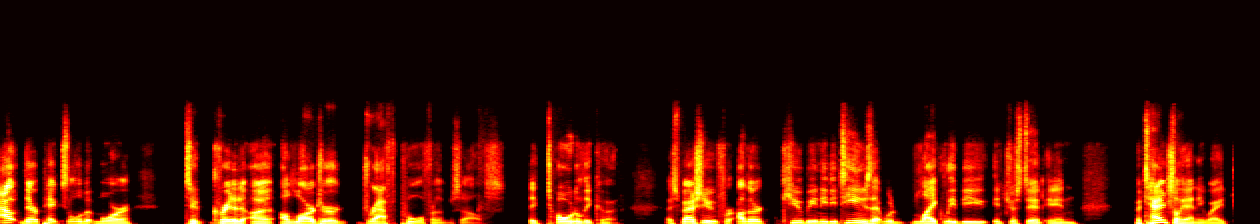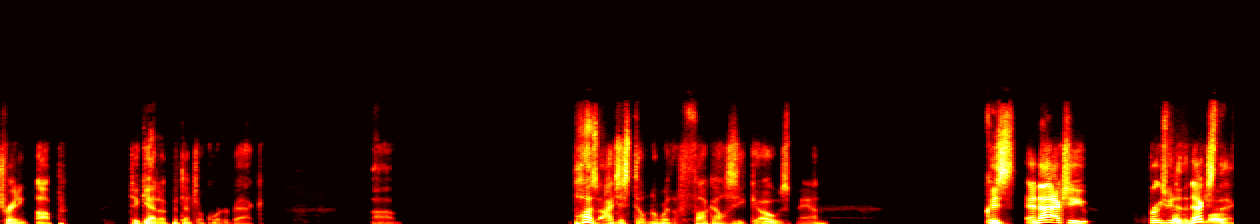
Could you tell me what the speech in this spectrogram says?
out their picks a little bit more to create a, a larger draft pool for themselves. They totally could, especially for other QB needy teams that would likely be interested in potentially anyway trading up to get a potential quarterback. Um, plus, I just don't know where the fuck else he goes, man. Because, and that actually brings me to the next thing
